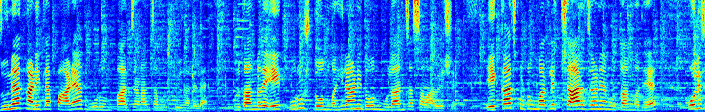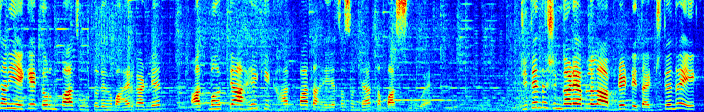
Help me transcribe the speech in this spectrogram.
जुन्या खाणीतल्या पाण्यात बुडून पाच जणांचा मृत्यू झालेला आहे. मृतांमध्ये एक पुरुष दोन महिला आणि दोन मुलांचा समावेश आहे. एकाच कुटुंबातले चार जण या मृतांमध्ये आहेत. पोलिसांनी एक एक करून पाच मृतदेह बाहेर काढले आहेत. आत्महत्या आहे की घातपात आहे याचा सध्या तपास सुरू आहे. जितेंद्र शिंगाडे आपल्याला अपडेट देत आहेत. जितेंद्र एक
